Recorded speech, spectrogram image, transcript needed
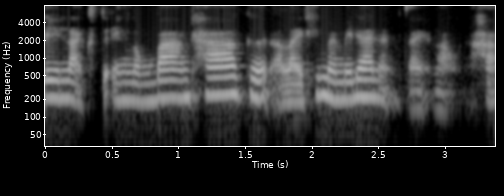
รีแลกซ์ตัวเองลงบ้าง ถ้าเกิดอะไรที่มันไม่ได้หนังใจเรานะคะ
